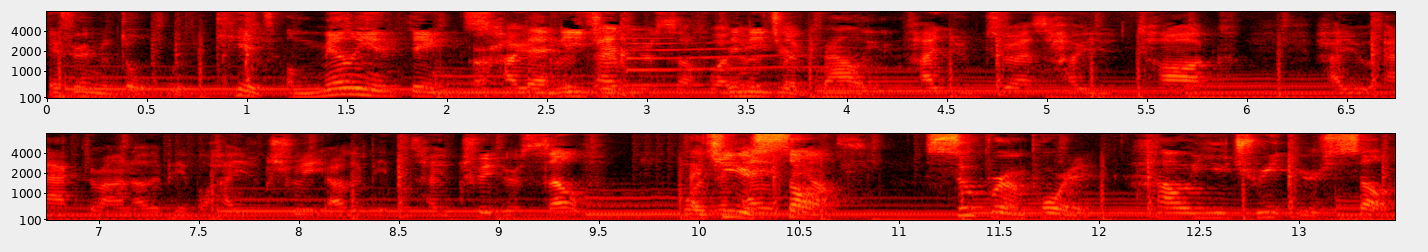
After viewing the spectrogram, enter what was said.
If you're an adult with kids, a million things Or how you that need your yourself. that need your like value. how you dress, how you talk, how you act around other people, how you treat other people, how you treat yourself. How you treat yourself. Super important. How you treat yourself.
